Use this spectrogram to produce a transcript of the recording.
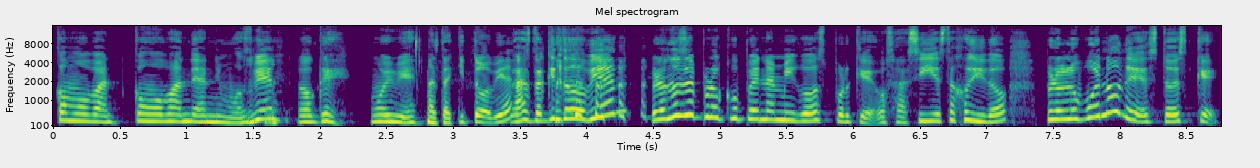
¿cómo van? ¿Cómo van de ánimos? ¿Bien? Ok, muy bien. ¿Hasta aquí todo bien? Hasta aquí todo bien, pero no se preocupen amigos porque, o sea, sí está jodido, pero lo bueno de esto es que,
